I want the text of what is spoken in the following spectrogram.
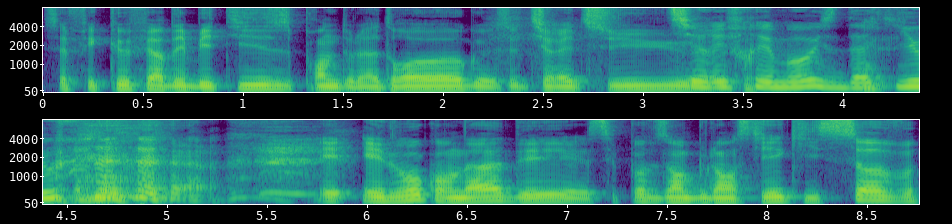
ça fait que faire des bêtises, prendre de la drogue, se tirer dessus. Thierry Frémaux, is that you? Et, et donc, on a des, ces pauvres ambulanciers qui sauvent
